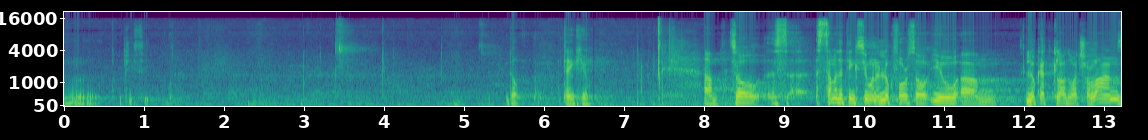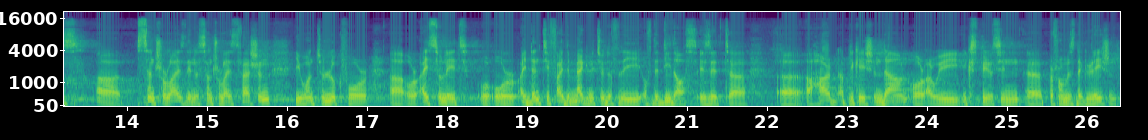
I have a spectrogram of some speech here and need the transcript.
Uh, PC. Go. Thank you. Um, so some of the things you want to look for, so you um, look at CloudWatch alarms uh, centralized in a centralized fashion. You want to look for uh, or isolate or, or, identify the magnitude of the, of the DDoS. Is it uh, uh a hard application down or are we experiencing uh, performance degradation?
